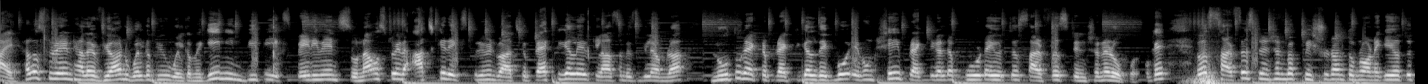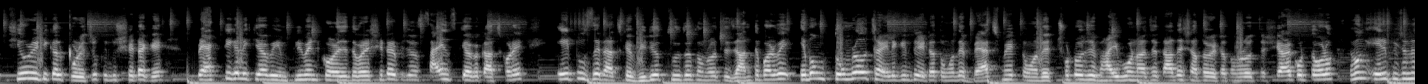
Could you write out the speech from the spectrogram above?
Hi hello student hello everyone welcome you welcome again in BP experiment so now student আজকের এক্সপেরিমেন্ট বা আজকে প্র্যাকটিক্যালের ক্লাসে বেসিক্যালি আমরা নতুন একটা প্র্যাকটিক্যাল দেখব এবং সেই প্র্যাকটিক্যালটা পুরোটাই হচ্ছে সারফেস টেনশনের ওপর ওকে এবার সারফেস টেনশন বা পৃষ্ঠটান তোমরা অনেকেই হচ্ছে থিওরিটিক্যাল পড়েছো, কিন্তু সেটাকে প্র্যাকটিক্যালি কীভাবে ইমপ্লিমেন্ট করা যেতে পারে, সেটার পিছনে সায়েন্স কীভাবে কাজ করে এ টু জেড আজকে ভিডিও থ্রুতে তোমরা হচ্ছে জানতে পারবে এবং তোমরাও চাইলে কিন্তু এটা তোমাদের ব্যাচমেট তোমাদের ছোট যে ভাই বোন আছে, তাদের সাথেও এটা তোমরা হচ্ছে শেয়ার করতে পারো এবং এর পিছনে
